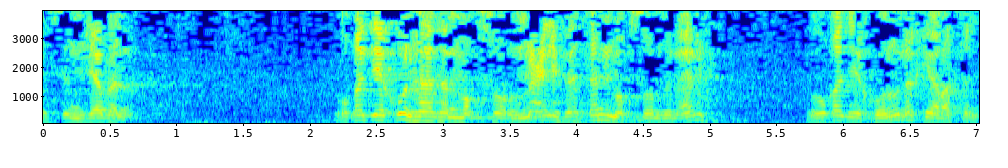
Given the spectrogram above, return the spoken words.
اسم جبل. وقد يكون هذا المقصور معرفة مقصور بالألف وقد يكون نكرة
